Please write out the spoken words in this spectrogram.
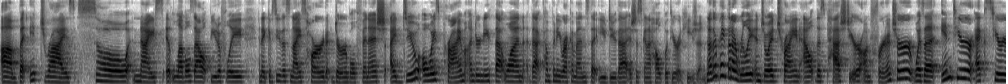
um, but it dries so nice. It levels out beautifully, and it gives you this nice, hard, durable finish. I do always prime underneath that one. That company recommends that you do that. It's just gonna help with your adhesion. Another paint that I really enjoyed trying out this past year on furniture was a interior exterior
